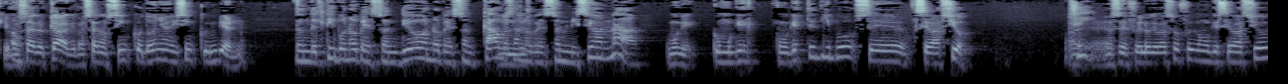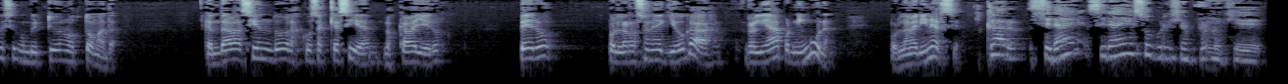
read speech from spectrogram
Que pasaron, claro, que pasaron cinco otoños y cinco inviernos. Donde el tipo no pensó en Dios no pensó en causa Donde- no pensó en misión nada Como que, como que, como que este tipo se, se vació. Sí. Entonces fue lo que pasó fue como que se vació y se convirtió en un autómata. Que andaba haciendo las cosas que hacían los caballeros, pero por las razones equivocadas. En realidad por ninguna. Por la mera inercia. Claro, ¿será, será eso, por ejemplo, lo que,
